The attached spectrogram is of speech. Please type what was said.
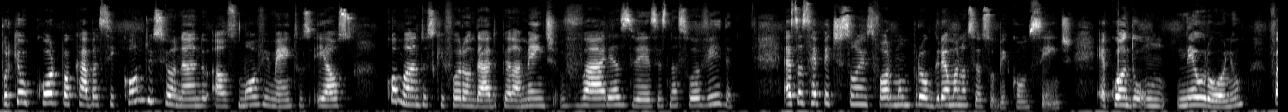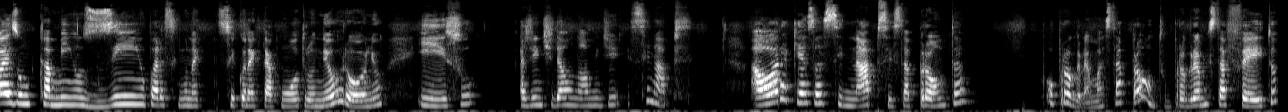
Porque o corpo acaba se condicionando aos movimentos e aos comandos que foram dados pela mente várias vezes na sua vida. Essas repetições formam um programa no seu subconsciente. É quando um neurônio faz um caminhozinho para se conectar com outro neurônio e isso a gente dá o um nome de sinapse. A hora que essa sinapse está pronta, o programa está pronto, o programa está feito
